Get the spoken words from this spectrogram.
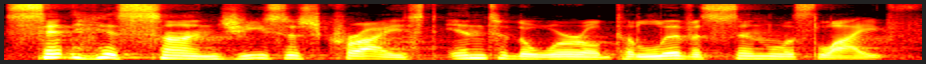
sent his Son, Jesus Christ, into the world to live a sinless life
